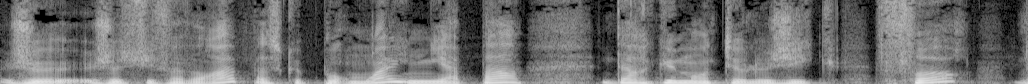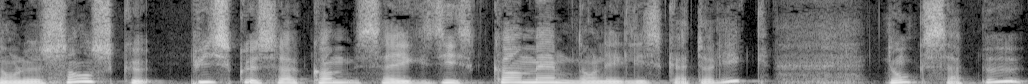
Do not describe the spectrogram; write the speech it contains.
Je, je suis favorable parce que pour moi, il n'y a pas d'argument théologique fort dans le sens que puisque ça comme ça existe quand même dans l'Église catholique, donc ça peut,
